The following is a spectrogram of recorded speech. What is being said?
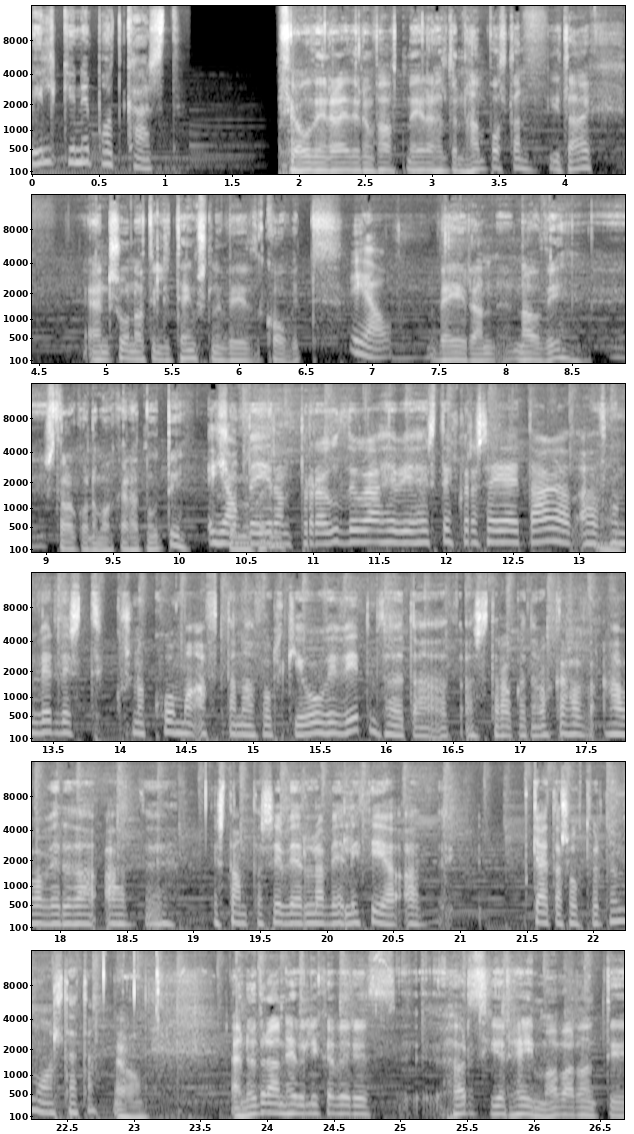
Bilginni podcast. Þjóðin ræður um fátt meira heldur en handbóltan í dag en svo náttúrulega í tengslum við COVID. Já. Veiran náði strákunum okkar hann úti Já, veiran brögðuga hef ég heist einhver að segja í dag að, að hún verðist koma aftan að fólki og við vitum það þetta að, að strákunum okkar hafa, hafa verið að, að standa sig verulega vel í því að gæta sóttvörnum og allt þetta Já, en umræðan hefur líka verið hörð hér heima varðandi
